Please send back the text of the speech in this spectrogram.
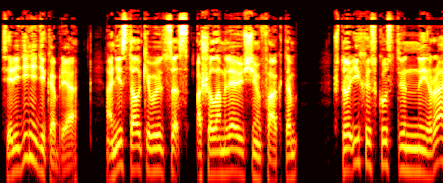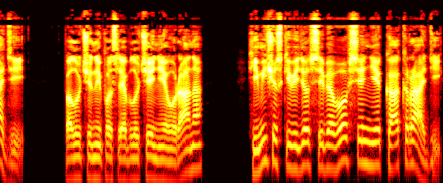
В середине декабря они сталкиваются с ошеломляющим фактом, что их искусственный радий, полученный после облучения урана, химически ведет себя вовсе не как радий,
